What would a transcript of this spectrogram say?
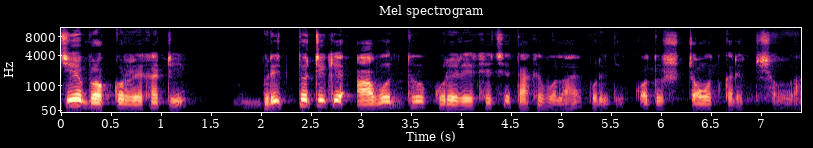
যে বক্ররেখাটি বৃত্তটিকে আবদ্ধ করে রেখেছে তাকে বলা হয় পরিধি। কত চমৎকার একটি সংজ্ঞা।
